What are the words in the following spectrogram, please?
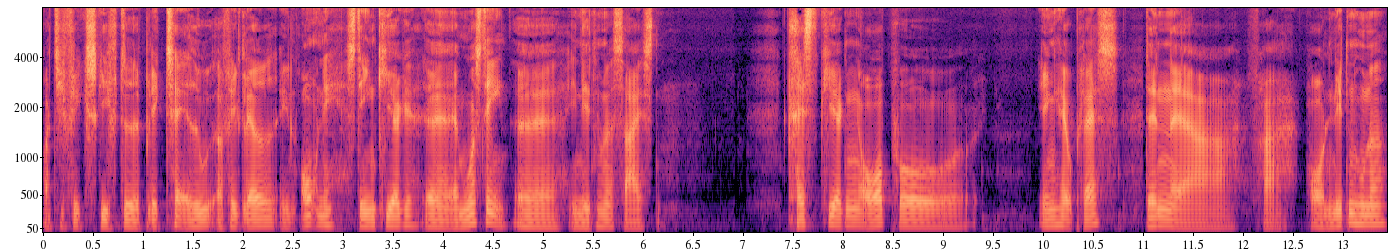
og de fik skiftet bliktaget ud og fik lavet en ordentlig stenkirke øh, af mursten øh, i 1916. Kristkirken over på Ingenhav Plads, den er fra år 1900,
